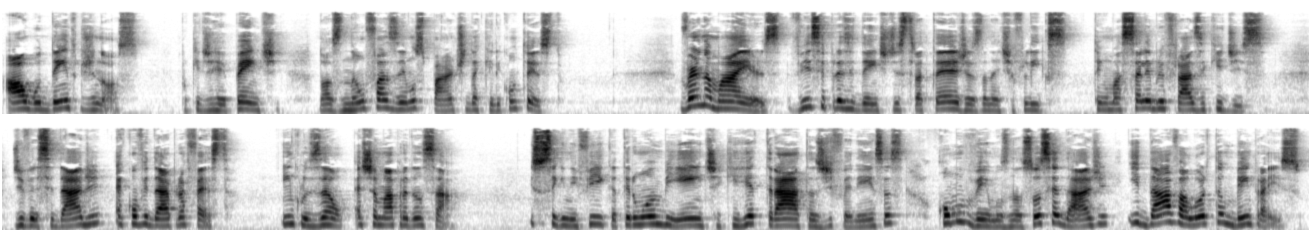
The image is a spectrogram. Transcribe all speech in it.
algo dentro de nós, porque de repente nós não fazemos parte daquele contexto. Verna Myers, vice-presidente de estratégias da Netflix, tem uma célebre frase que diz: Diversidade é convidar para a festa. Inclusão é chamar para dançar. Isso significa ter um ambiente que retrata as diferenças como vemos na sociedade e dá valor também para isso.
